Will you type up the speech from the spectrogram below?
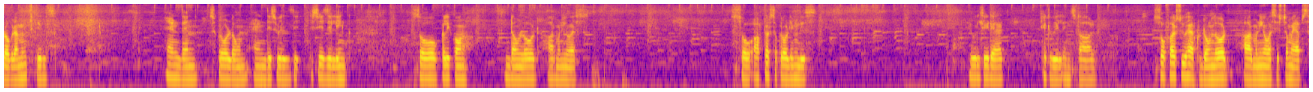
programming skills. And then scroll down and this will this is the link. So click on download harmony os so after scrolling this you will see that it will install. So first you have to download harmony os system apps.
